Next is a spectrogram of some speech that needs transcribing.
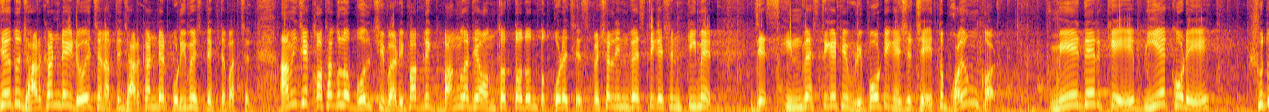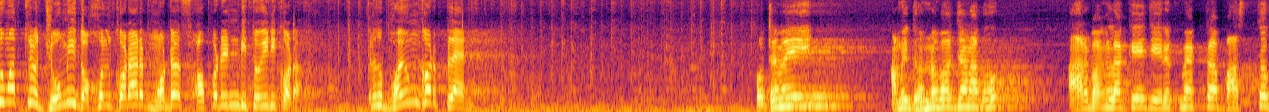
যেহেতু ঝাড়খণ্ডেই রয়েছেন, আপনি ঝাড়খণ্ডের পরিবেশ দেখতে পাচ্ছেন। আমি যে কথাগুলো বলছি বা রিপাবলিক বাংলা যে অন্তর্তদন্ত করেছে স্পেশাল ইনভেস্টিগেশন টিমের যে ইনভেস্টিগেটিভ রিপোর্টিং এসেছে, এ তো ভয়ঙ্কর। মেয়েদেরকে বিয়ে করে শুধুমাত্র জমি দখল করার মডাস অপারেন্ডি তৈরি করা, এটা তো ভয়ঙ্কর প্ল্যান প্রথমেই আমি ধন্যবাদ জানাব আর বাংলাকে যে এরকম একটা বাস্তব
